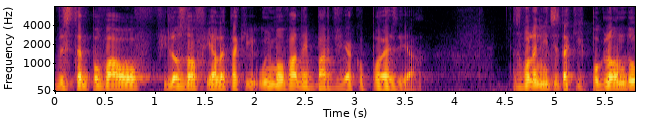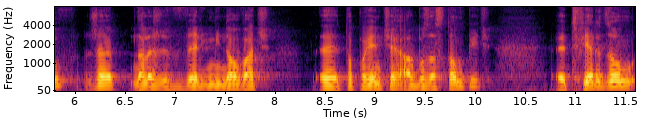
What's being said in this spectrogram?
występowało w filozofii, ale takiej ujmowanej bardziej jako poezja. Zwolennicy takich poglądów, że należy wyeliminować to pojęcie albo zastąpić, e, twierdzą,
